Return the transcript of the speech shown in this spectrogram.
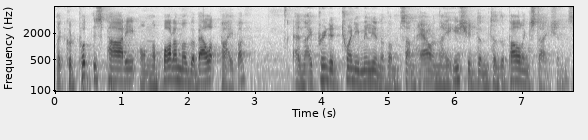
that could put this party on the bottom of the ballot paper and they printed 20 million of them somehow and they issued them to the polling stations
